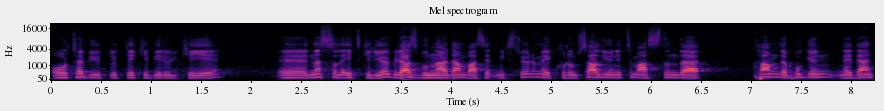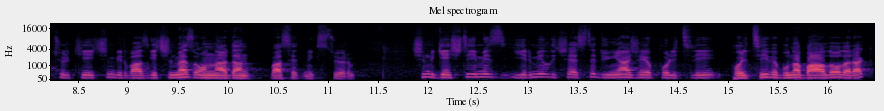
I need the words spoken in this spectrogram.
orta büyüklükteki bir ülkeyi e, nasıl etkiliyor? Biraz bunlardan bahsetmek istiyorum ve kurumsal yönetim aslında tam da bugün neden Türkiye için bir vazgeçilmez onlardan bahsetmek istiyorum. Şimdi geçtiğimiz 20 yıl içerisinde dünya jeopolitiği politiği ve buna bağlı olarak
